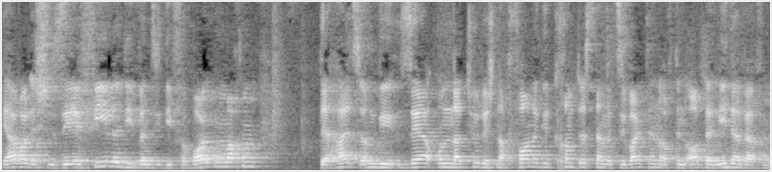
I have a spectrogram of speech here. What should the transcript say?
Ja, weil ich sehe viele, die, wenn sie die Verbeugung machen, der Hals irgendwie sehr unnatürlich nach vorne gekrümmt ist, damit sie weiterhin auf den Ort der Niederwerfung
